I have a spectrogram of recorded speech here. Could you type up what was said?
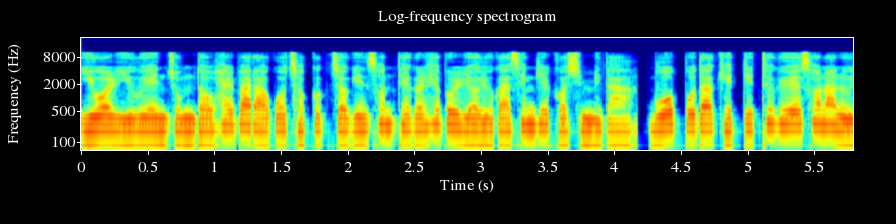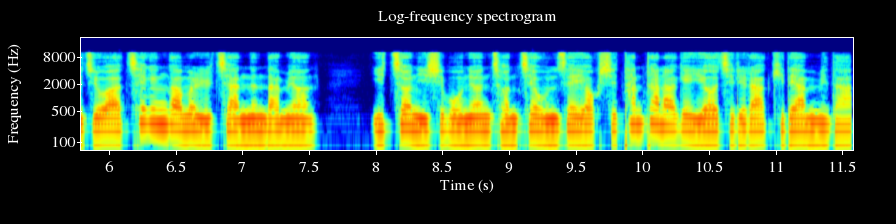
2월 이후엔 좀 더 활발하고 적극적인 선택을 해볼 여유가 생길 것입니다. 무엇보다 개띠 특유의 선한 의지와 책임감을 잃지 않는다면 2025년 전체 운세 역시 탄탄하게 이어지리라 기대합니다.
